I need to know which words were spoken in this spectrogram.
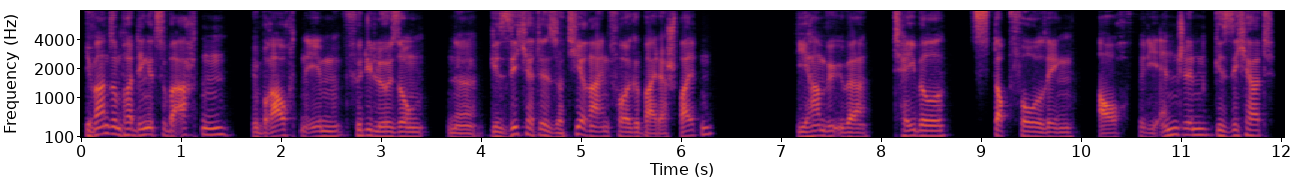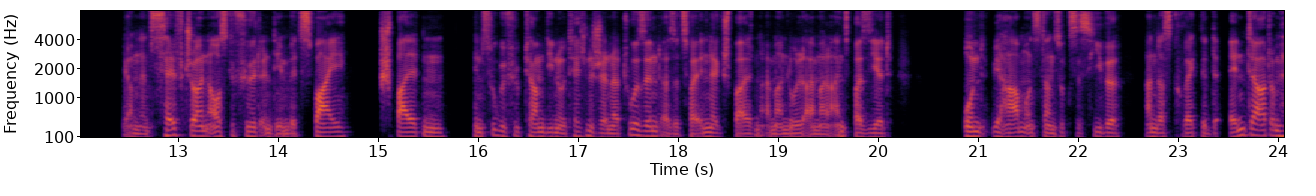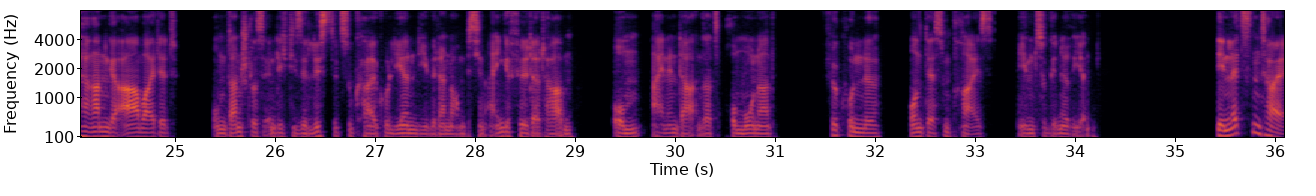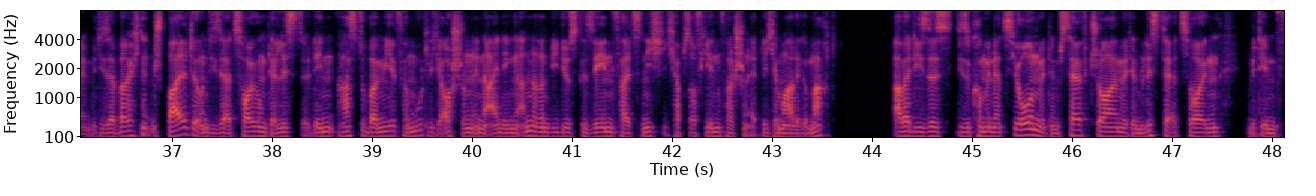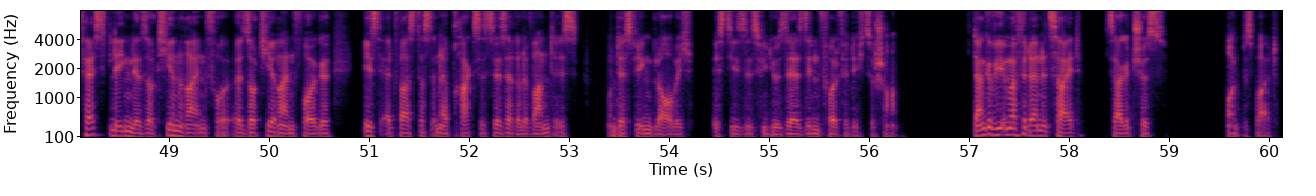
Hier waren so ein paar Dinge zu beachten. Wir brauchten eben für die Lösung eine gesicherte Sortierreihenfolge beider Spalten. Die haben wir über Table Stop Folding auch für die Engine gesichert. Wir haben einen Self-Join ausgeführt, in dem wir zwei Spalten hinzugefügt haben, die nur technischer Natur sind, also zwei Indexspalten, einmal 0, einmal 1 basiert. Und wir haben uns dann sukzessive an das korrekte Enddatum herangearbeitet, um dann schlussendlich diese Liste zu kalkulieren, die wir dann noch ein bisschen eingefiltert haben, um einen Datensatz pro Monat für Kunde und dessen Preis eben zu generieren. Den letzten Teil mit dieser berechneten Spalte und dieser Erzeugung der Liste, den hast du bei mir vermutlich auch schon in einigen anderen Videos gesehen. Falls nicht, ich habe es auf jeden Fall schon etliche Male gemacht. Aber dieses, diese Kombination mit dem Self-Join, mit dem Liste erzeugen, mit dem Festlegen der äh, Sortierreihenfolge ist etwas, das in der Praxis sehr, sehr relevant ist. Und deswegen glaube ich, ist dieses Video sehr sinnvoll für dich zu schauen. Ich danke wie immer für deine Zeit. Ich sage Tschüss und bis bald.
